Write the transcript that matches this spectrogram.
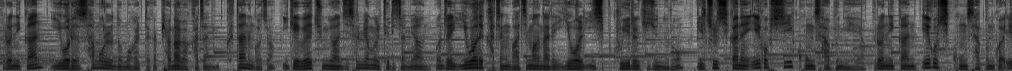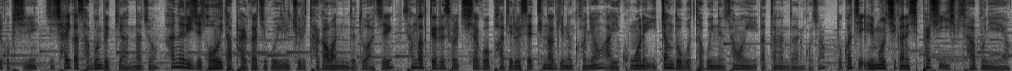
그러니까 2월에서 3월로 넘어갈 때가 변화가 가장 크다는 거죠. 이게 왜 중요한지 설명을 드리자면 먼저 2월의 가장 마지막 날인 2월 29일을 기준으로 일출 시간은 7시 04분이에요. 그러니까 7시 04분과 7시 이제 차이가 4분밖에 안 나죠. 하늘이 이제 거의 다 밝아지고 일출이 다가왔는데도 아직 삼각대를 설치하고 바디를 세팅하기는커녕 아예 공원에 입장도 못하고 있는 상황이 나타난다는 거죠. 똑같이 일몰 시간은 18시 24분이에요.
